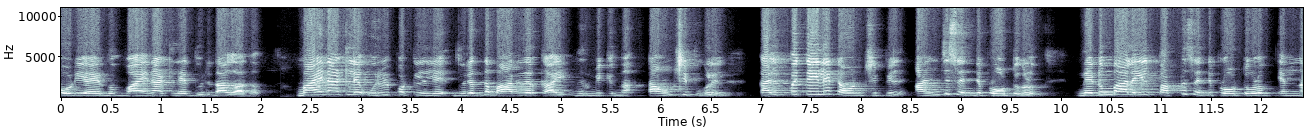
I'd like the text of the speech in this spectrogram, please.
കോടിയായിരുന്നു വയനാട്ടിലെ ദുരിതാഘാതം. വയനാട്ടിലെ ഉരുൾപൊട്ടലിലെ ദുരന്ത ബാധിതർക്കായി നിർമ്മിക്കുന്ന ടൗൺഷിപ്പുകളിൽ കൽപ്പറ്റയിലെ ടൗൺഷിപ്പിൽ അഞ്ച് സെന്റ് പ്ലോട്ടുകളും നെടുമ്പാലയിൽ പത്ത് സെന്റ് പ്ലോട്ടുകളും എന്ന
